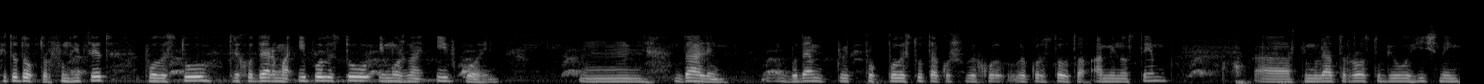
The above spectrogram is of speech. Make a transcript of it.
Фітодоктор фунгіцид по листу, триходерма і по листу, і можна і в корінь. Далі будемо по, листу також використовувати аміностим, стимулятор росту біологічний,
